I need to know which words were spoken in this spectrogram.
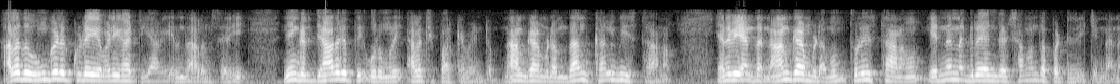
அல்லது உங்களுக்குடைய வழிகாட்டியாக இருந்தாலும் சரி நீங்கள் ஜாதகத்தை ஒரு முறை அலட்சி பார்க்க வேண்டும். நான்காம் இடம்தான் கல்வி ஸ்தானம். எனவே அந்த நான்காம் இடமும் தொழில்ஸ்தானமும் என்னென்ன கிரகங்கள் சம்பந்தப்பட்டிருக்கின்றன?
